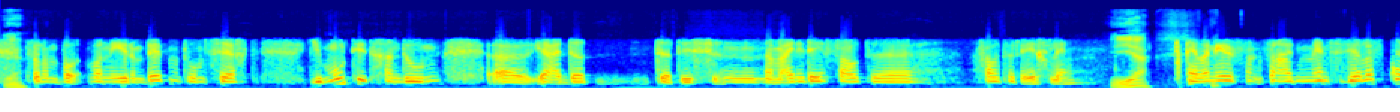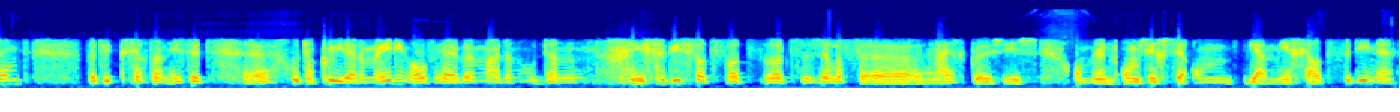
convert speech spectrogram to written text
Terwijl een wanneer een badminton zegt, je moet dit gaan doen... eh, ja, dat, dat is een, naar mijn idee een foute, foute regeling. Ja, En wanneer het van, vanuit de mensen zelf komt, wat ik zeg, dan is het eh, goed, dan kun je daar een mening over hebben, maar dan, dan is het iets wat, wat, wat ze zelf eh, hun eigen keuze is. Om, hun, om, zich, om ja, meer geld te verdienen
